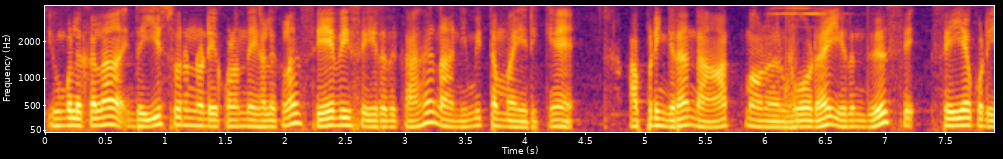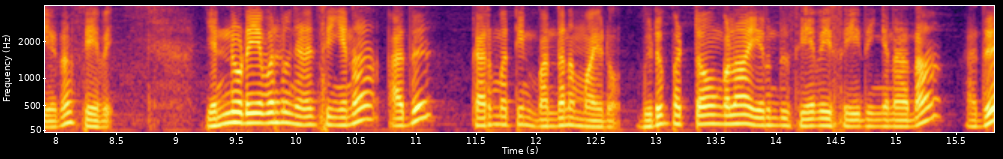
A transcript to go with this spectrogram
இவங்களுக்கெல்லாம் இந்த ஈஸ்வரனுடைய குழந்தைகளுக்கெல்லாம் சேவை செய்கிறதுக்காக நான் நிமித்தமாக இருக்கேன் அப்படிங்கிற அந்த ஆத்ம உணர்வோடு இருந்து செ- செய்யக்கூடியதான் சேவை. என்னுடையவர்கள் நினச்சிங்கன்னா அது கர்மத்தின் பந்தனம் ஆகிடும் விடுபட்டவங்களாக இருந்து சேவை செய்தீங்கன்னா தான் அது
